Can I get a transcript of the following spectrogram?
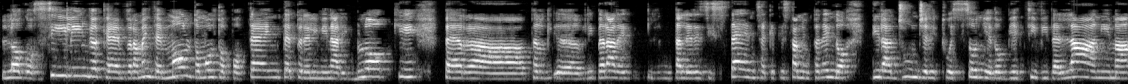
logo sealing che è veramente molto molto potente per eliminare i blocchi per, uh, per uh, liberare dalle resistenze che ti stanno impedendo di raggiungere i tuoi sogni ed obiettivi dell'anima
